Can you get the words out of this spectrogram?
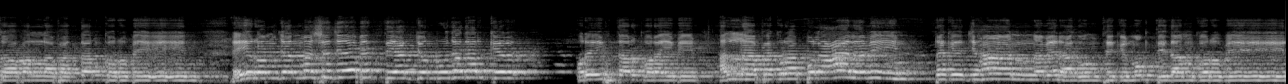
সব আল্লাহ পাক দান করবেন। এই রমজান মাসে যে ব্যক্তি একজন রোজাদারকে ওরে ইফতার করাইবে। আল্লাহ পাক রব্বুল আলামিন তাকে জাহান্নামের আগুন থেকে মুক্তি দান করবেন।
